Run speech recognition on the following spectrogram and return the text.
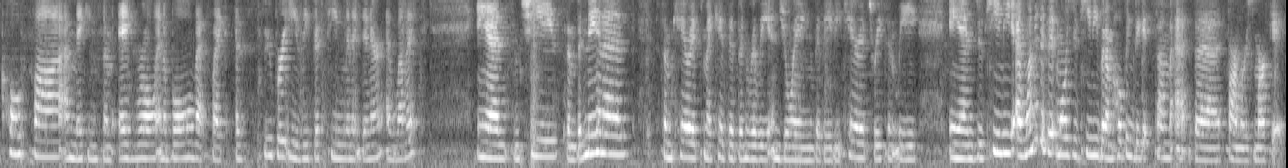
coleslaw. I'm making some egg roll in a bowl. That's like a super easy 15 minute dinner. I love it. And some cheese, some bananas, some carrots. My kids have been really enjoying the baby carrots recently. And zucchini. I wanted a bit more zucchini, but I'm hoping to get some at the farmer's market.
